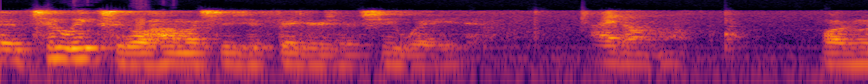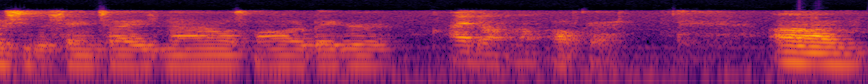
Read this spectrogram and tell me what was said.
Uh, two weeks ago, how much did you figure that she weighed? I don't know. Well, was she the same size now, smaller, bigger? I don't know. Okay. Um,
